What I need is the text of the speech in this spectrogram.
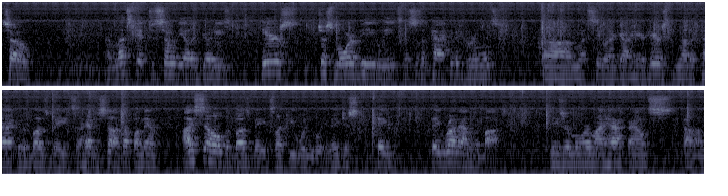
So uh, let's get to some of the other goodies. Here's just more of the elites. This is a pack of the greens. Um, let's see what I got here. Here's another pack of the buzz baits. I had to stock up on them. I sell the buzz baits like you wouldn't believe. They just they they run out of the box. These are more my half ounce um,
